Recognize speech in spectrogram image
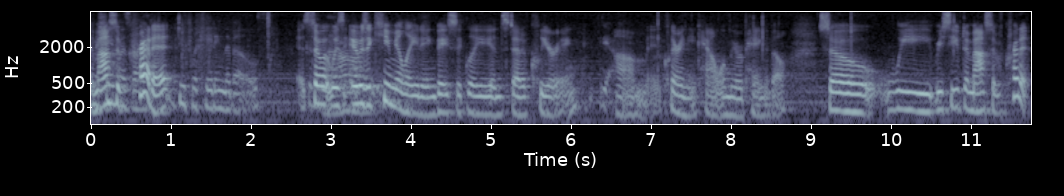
the machine massive was, like, credit Duplicating the bills. so it was, it was accumulating, basically, instead of clearing. Yeah. um, Clearing the account when we were paying the bill. So we received a massive credit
